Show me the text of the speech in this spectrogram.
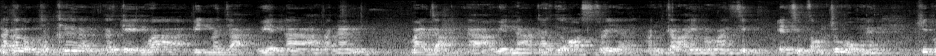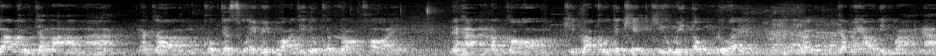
แล้วก็ลงจากเครื่องก็เกรงว่าบินมาจากเวียนนาวันนั้นมาจากเวียนนาก็คือออสเตรีย มันไกลประมาณ 11-12 ชั่วโมงเนี่ยคิดว่าคงจะล้ามาก แล้วก็คงจะสวยไม่พอที่ทุกคนรอคอย นะฮะแล้วก็คิดว่าคงจะเขียนคิ้วไม่ตรงด้วย ก็ก็ไม่เอาดีกว่านะ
